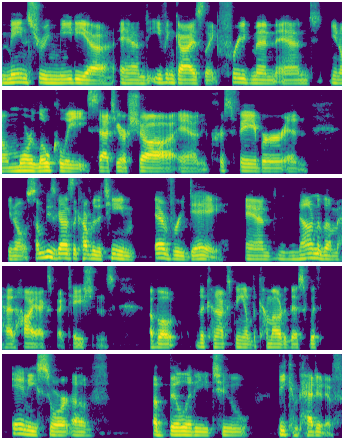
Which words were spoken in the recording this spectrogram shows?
mainstream media, and even guys like Friedman and you know more locally Satiar Shah and Chris Faber and you know some of these guys that cover the team every day, and none of them had high expectations about the Canucks being able to come out of this with any sort of ability to be competitive.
